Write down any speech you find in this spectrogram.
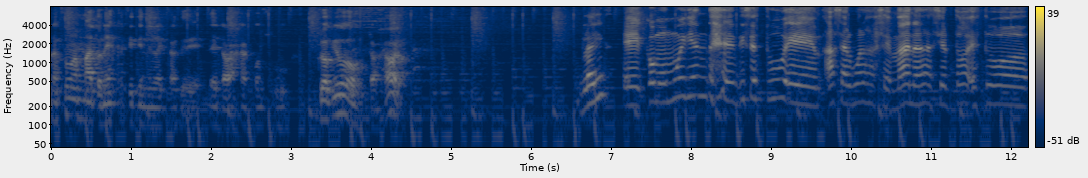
la forma matonesca que tiene el alcalde de, trabajar con su propio trabajador. Gladys. Eh, como muy bien dices tú, eh, hace algunas semanas, ¿cierto? Estuvo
